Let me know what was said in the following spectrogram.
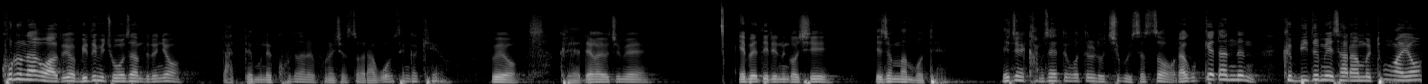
코로나가 와도요 믿음이 좋은 사람들은요 나 때문에 코로나를 보내셨어라고 생각해요. 왜요? 그래 내가 요즘에 예배 드리는 것이 예전만 못해. 예전에 감사했던 것들을 놓치고 있었어 라고 깨닫는 그 믿음의 사람을 통하여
